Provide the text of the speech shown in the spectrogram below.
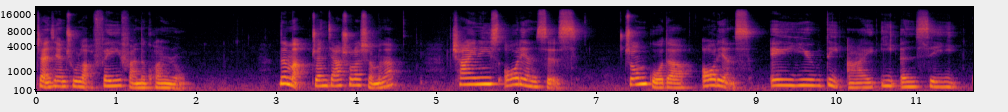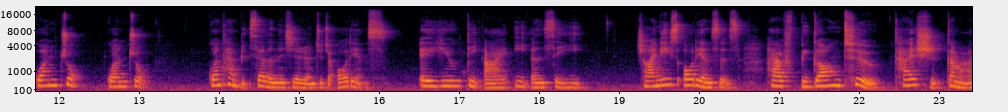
展现出了非凡的宽容。那么专家说了什么呢？Chinese audiences，中国的 audience，a u d i e n c e，观众，观众，观看比赛的那些人就叫 audience，a u d i e n c e。Chinese audiences have begun to 开始干嘛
